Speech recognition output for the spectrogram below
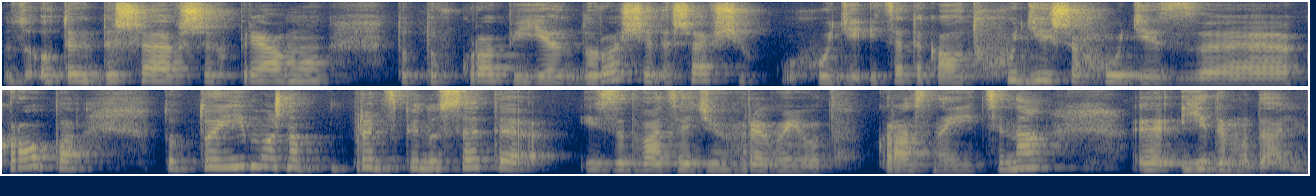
з отих дешевших прямо. Тобто в кропі є дорожчі, дешевші худі, і це така от худіша худі з е, кропа. Тобто її можна, в принципі, носити і за 20 гривень, от красна її ціна. Е, Їдемо далі.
